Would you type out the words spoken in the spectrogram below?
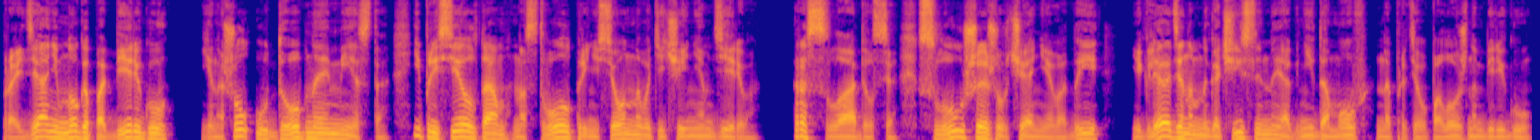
Пройдя немного по берегу, я нашел удобное место и присел там на ствол принесенного течением дерева. Расслабился, слушая журчание воды и глядя на многочисленные огни домов на противоположном берегу.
